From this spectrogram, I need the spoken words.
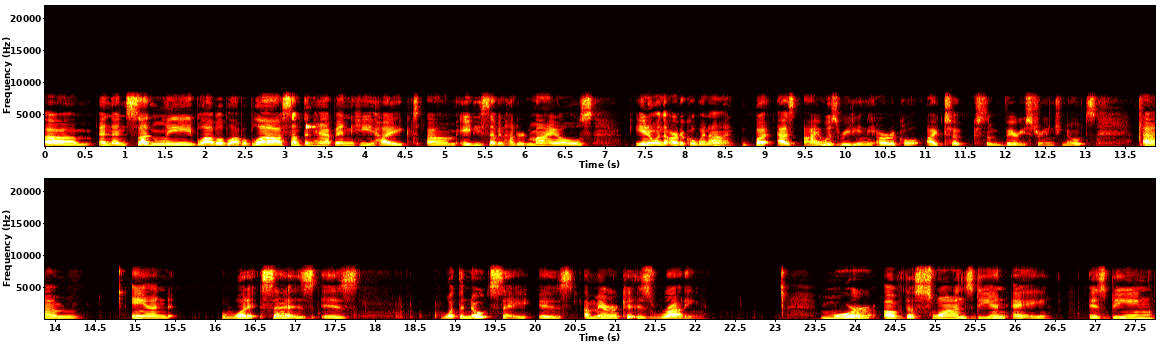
Um, and then suddenly, blah, blah, blah, blah, blah, something happened. He hiked um, 8,700 miles, you know, and the article went on. But as I was reading the article, I took some very strange notes. Um, and what it says is what the notes say is America is rotting. More of the swan's DNA is being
